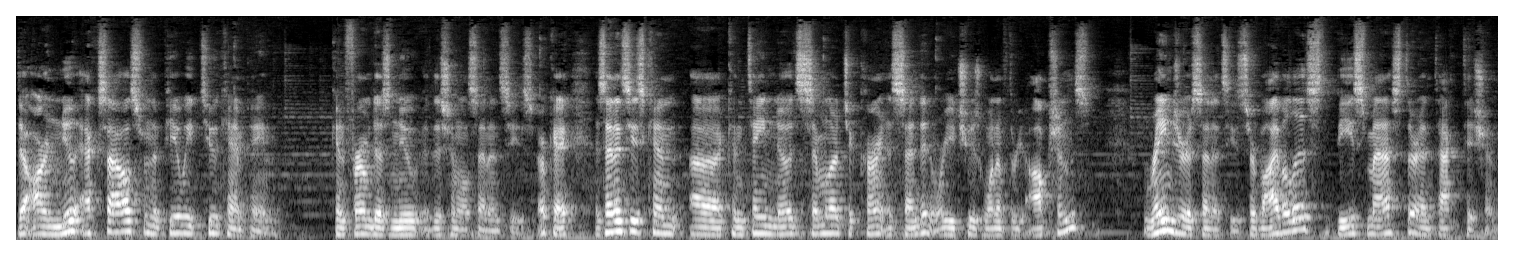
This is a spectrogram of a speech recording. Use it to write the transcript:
There are new exiles from the PoE 2 campaign, confirmed as new additional ascendancies. Okay, ascendancies can uh, contain nodes similar to current ascendant, where you choose one of three options. Ranger ascendancies, survivalist, beastmaster, and tactician.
